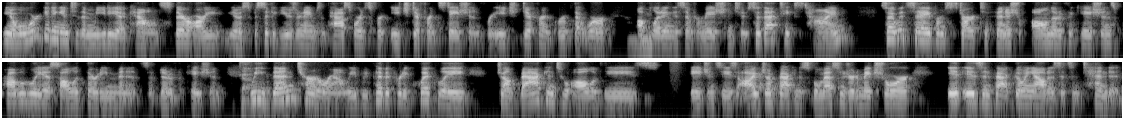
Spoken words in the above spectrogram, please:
you know, when we're getting into the media accounts, there are, you know, specific usernames and passwords for each different station, for each different group that we're mm-hmm. uploading this information to. So that takes time. So I would say from start to finish, all notifications, probably a solid 30 minutes of notification. We then turn around, we, we pivot pretty quickly, jump back into all of these agencies. I jump back into School Messenger to make sure it is in fact going out as it's intended.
